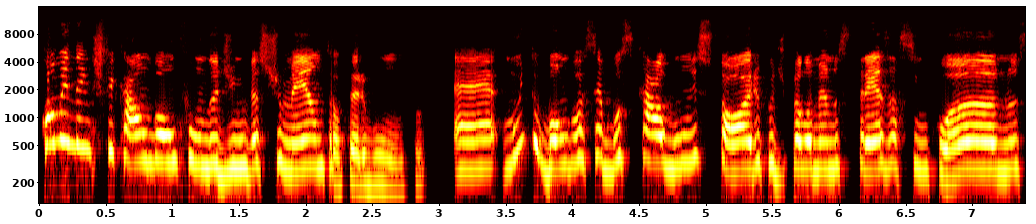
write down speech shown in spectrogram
Como identificar um bom fundo de investimento, eu pergunto? É muito bom você buscar algum histórico de pelo menos 3 a 5 anos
